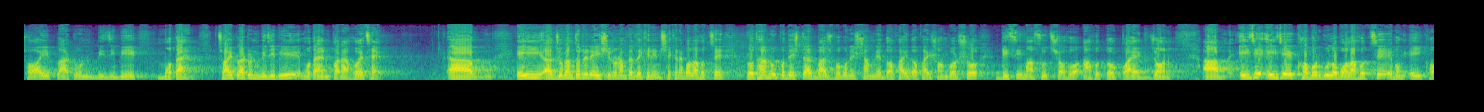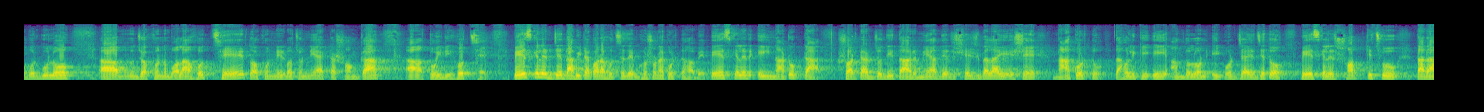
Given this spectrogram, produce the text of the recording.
ছয় প্লাটুন বিজিবি মোতায়েন। ছয় প্লাটুন বিজিবি মোতায়েন করা হয়েছে। এই যুগান্তরের এই শিরোনামটা দেখে নিন। সেখানে বলা হচ্ছে, প্রধান উপদেষ্টার বাসভবনের সামনে দফায় দফায় সংঘর্ষ, ডিসি মাসুদ সহ আহত কয়েকজন। এই যে এই যে খবরগুলো বলা হচ্ছে এবং এই খবরগুলো যখন বলা হচ্ছে, তখন নির্বাচন নিয়ে একটা শঙ্কা তৈরি হচ্ছে। পে স্কেলের যে দাবিটা করা হচ্ছে যে ঘোষণা করতে হবে পে স্কেলের এই নাটকটা সরকার যদি তার মেয়াদের শেষ বেলায় এসে না করতো, তাহলে কি এই আন্দোলন এই পর্যায়ে যেত? পে স্কেলের সব কিছু তারা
